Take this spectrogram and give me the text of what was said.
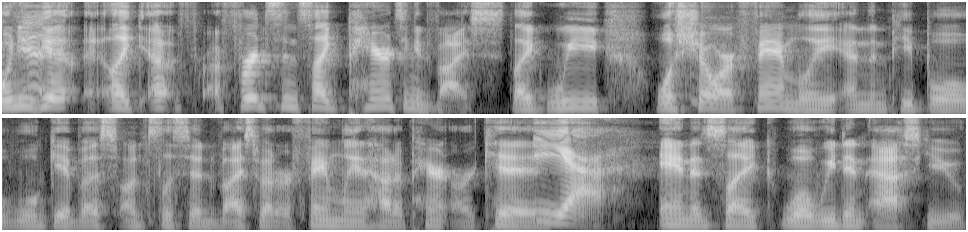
when you get like uh, for instance like parenting advice. Like we will show our family and then people will give us unsolicited advice about our family and how to parent our kids. Yeah. And it's like well we didn't ask you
